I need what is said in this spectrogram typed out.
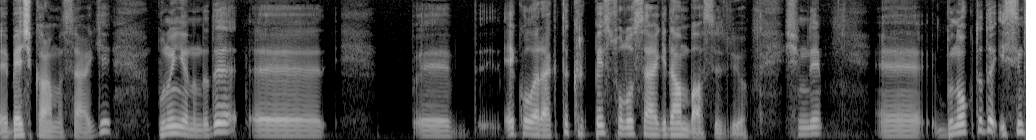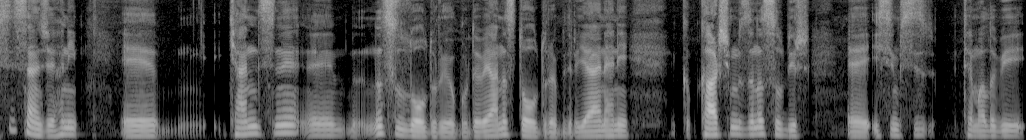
e, beş karma sergi. Bunun yanında da e, e, ek olarak da 45 solo sergiden bahsediliyor. Şimdi e, bu noktada isimsiz sence hani e, kendisini e, nasıl dolduruyor burada veya nasıl doldurabilir? Yani hani karşımızda nasıl bir e, isimsiz temalı bir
